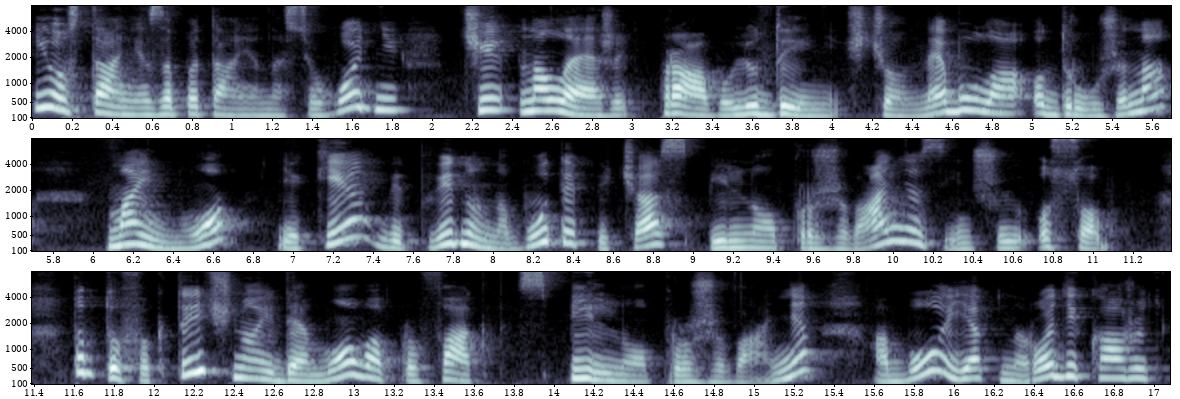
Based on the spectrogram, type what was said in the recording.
І останнє запитання на сьогодні: чи належить право людині, що не була одружена, майно, яке відповідно набуте під час спільного проживання з іншою особою? Тобто, фактично йде мова про факт спільного проживання або, як в народі кажуть,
